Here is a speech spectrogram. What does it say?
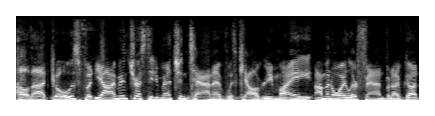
how that goes. But yeah, I'm interested. You mentioned Tanev with Calgary. My I'm an Oiler fan, but I've got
